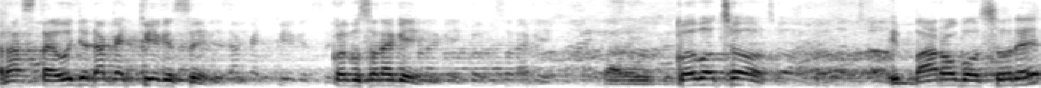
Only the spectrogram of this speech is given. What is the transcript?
রাস্তায় ওই যে ডাকাত থুয়ে গেছে। কয় বছর আগে? কয় বছর? এই বারো বছরে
